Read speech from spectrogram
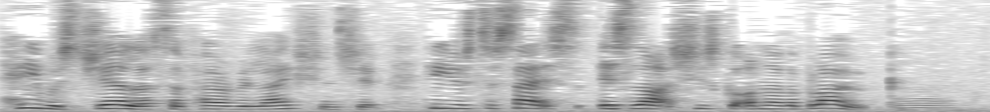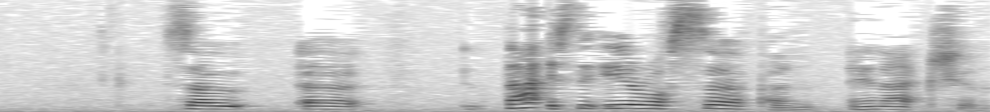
He was jealous of her relationship. He used to say it's, it's like she's got another bloke. Mm. So uh, that is the Eros serpent in action.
